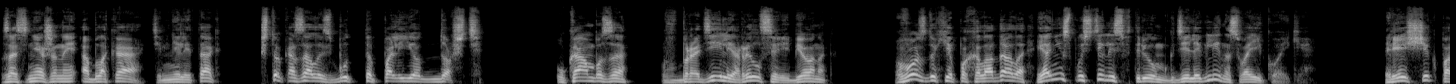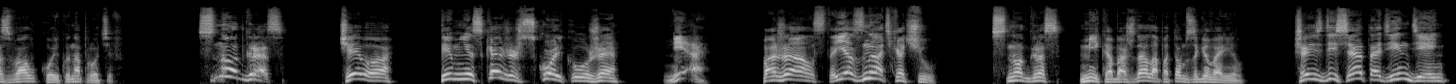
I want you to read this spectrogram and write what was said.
Заснеженные облака темнели так, что казалось, будто польет дождь. У камбуза в бродиле рылся ребенок. В воздухе похолодало, и они спустились в трюм, где легли на свои койки. Резчик позвал койку напротив. «Снотграсс!» «Чего? Ты мне скажешь, сколько уже?» «Не-а!» «Пожалуйста, я знать хочу!» Снотграсс миг обождал, а потом заговорил. «Шестьдесят один день!»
